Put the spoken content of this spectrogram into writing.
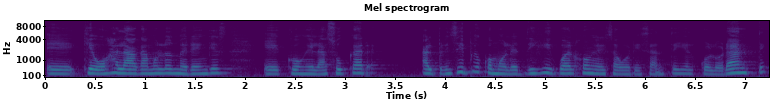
eh, que ojalá hagamos los merengues eh, con el azúcar al principio, como les dije, igual con el saborizante y el colorante.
